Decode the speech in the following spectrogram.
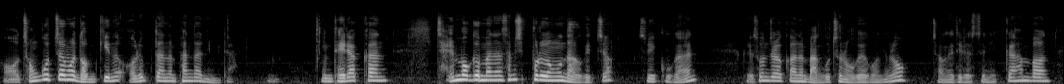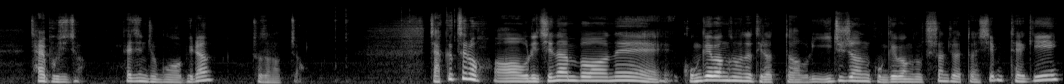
어, 정고점을 넘기는 어렵다는 판단입니다. 음, 그럼 대략 한 잘 먹으면 한 30% 정도 나오겠죠? 수익 구간. 그리고 손절가는 19,500원으로 정해드렸으니까 한번 잘 보시죠. 세진중공업이랑 조선업종. 자 끝으로 어, 우리 지난번에 공개 방송에서 드렸던 우리 2주 전 공개 방송 추천주였던 심택이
